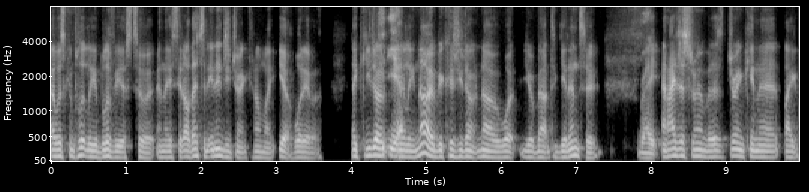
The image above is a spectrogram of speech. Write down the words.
I was completely oblivious to it, and they said, "Oh, that's an energy drink," and I'm like, "Yeah, whatever." Like you don't Yeah. really know because you don't know what you're about to get into. Right. And I just remember drinking it like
